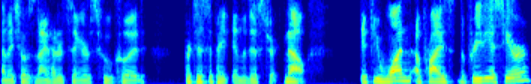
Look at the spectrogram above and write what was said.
and they chose 900 singers who could participate in the district. Now, if you won a prize the previous year,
